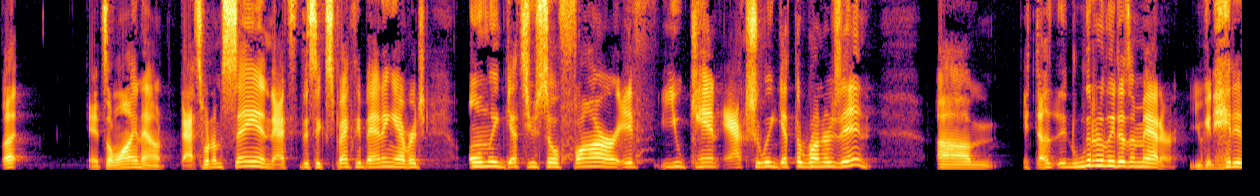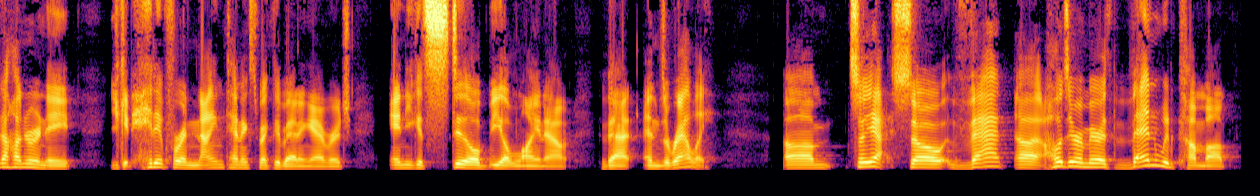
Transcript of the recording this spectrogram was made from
But it's a line out. That's what I'm saying. That's this expected batting average only gets you so far if you can't actually get the runners in. Um, it does. It literally doesn't matter. You can hit it 108. You can hit it for a 910 expected batting average, and you could still be a line out that ends a rally. Um, so yeah, so that uh, Jose Ramirez then would come up.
